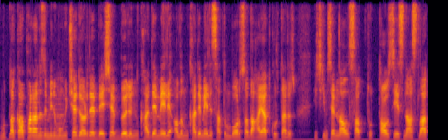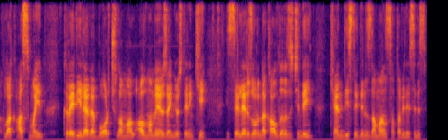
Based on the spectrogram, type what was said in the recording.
Mutlaka paranızı minimum 3'e 4'e 5'e bölün. Kademeli alım, kademeli satım borsada hayat kurtarır. Hiç kimsenin al sat tut tavsiyesine asla kulak asmayın. Krediyle ve borçla mal almamaya özen gösterin ki hisseleri zorunda kaldığınız için değil, kendi istediğiniz zaman satabilirsiniz.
